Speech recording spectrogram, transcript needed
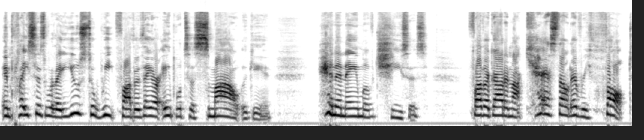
In places where they used to weep, Father, they are able to smile again. In the name of Jesus. Father God, and I cast out every thought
